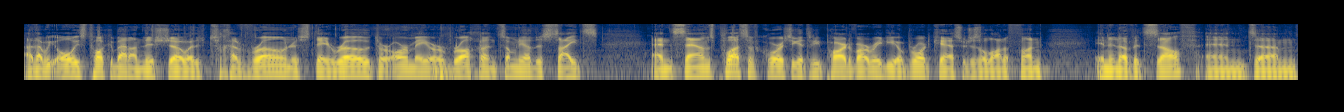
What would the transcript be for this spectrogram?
uh, that we always talk about on this show, whether it's Chevron or Sderot or Ohr Meir uBracha and so many other sites and sounds. Plus, of course, you get to be part of our radio broadcast, which is a lot of fun in and of itself. And um,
